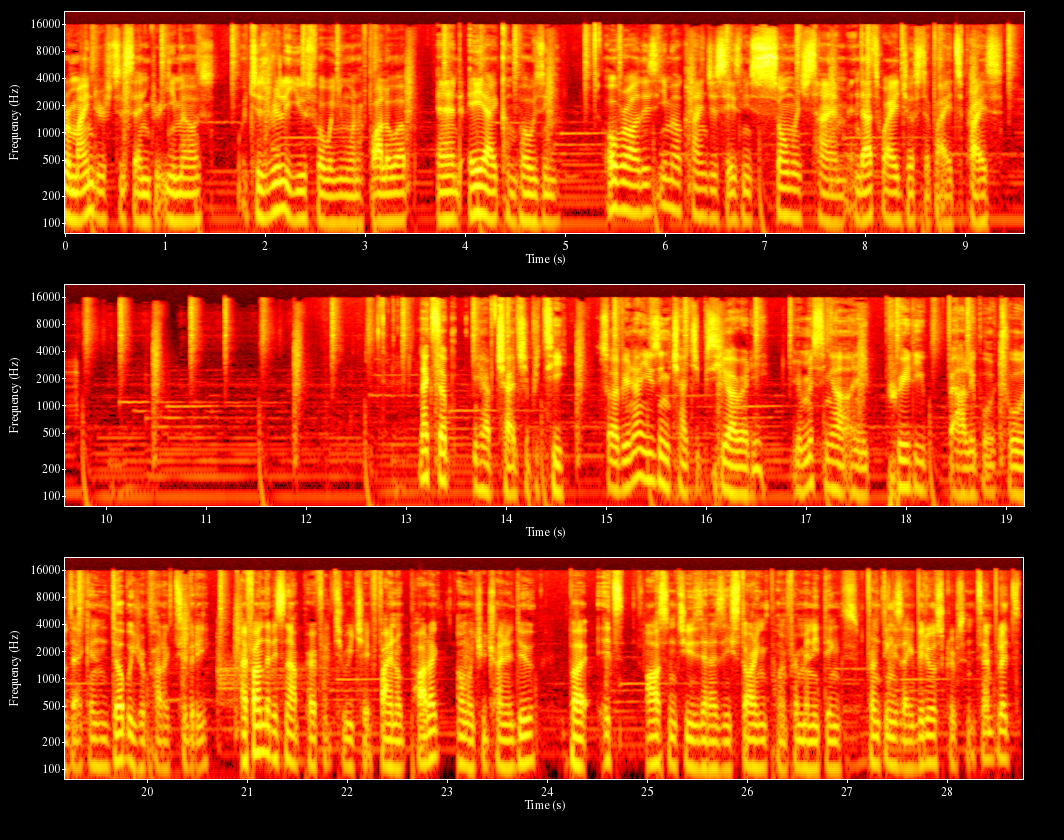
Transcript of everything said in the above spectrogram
reminders to send your emails, which is really useful when you want to follow up, and AI composing. Overall, this email client just saves me so much time, and that's why I justify its price. Next up, we have ChatGPT. So if you're not using ChatGPT already, you're missing out on a pretty valuable tool that can double your productivity. I found that it's not perfect to reach a final product on what you're trying to do, but it's awesome to use that as a starting point for many things, from things like video scripts and templates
